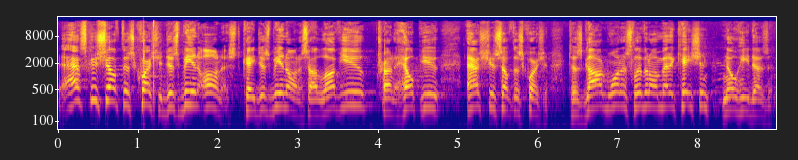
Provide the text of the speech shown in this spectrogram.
ask yourself this question, just being honest, okay? Just being honest. I love you, trying to help you. Ask yourself this question Does God want us living on medication? No, He doesn't.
